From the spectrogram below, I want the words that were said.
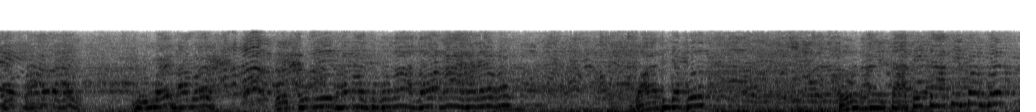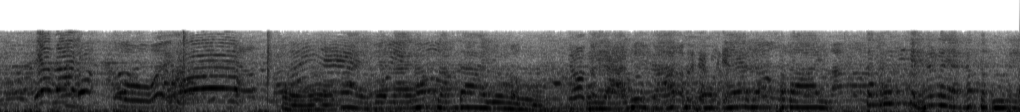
เก็บมาแล้วครับถึงไหมทันไหมเด็กชุดนี้ทำเอาสุโขทัยร้องไห้มาแล้วครับบาที่จะพึ่งเปิดให้จ่าที่จ่าที่ต้นพึ่งเรียบร้อยโอ้ยโอ้โหไม่เป็นไรครับยังได้อยู่เวลาอายุสามสิบหกแล้วยังสบายตระกูลนี้จะแข็งแรงครับตระกูลนี้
